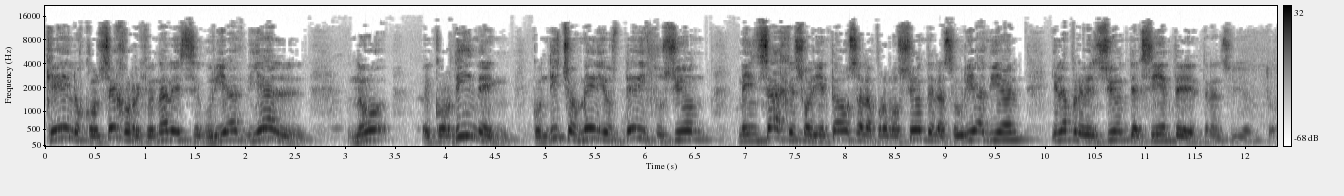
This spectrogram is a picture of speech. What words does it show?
que los consejos regionales de seguridad vial no coordinen con dichos medios de difusión mensajes orientados a la promoción de la seguridad vial y la prevención de accidentes de tránsito.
